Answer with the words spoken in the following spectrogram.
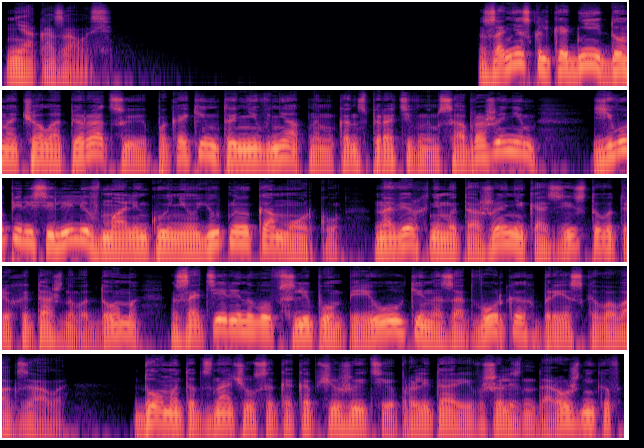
не оказалось. За несколько дней до начала операции, по каким-то невнятным конспиративным соображениям, его переселили в маленькую неуютную коморку на верхнем этаже неказистого трехэтажного дома, затерянного в слепом переулке на задворках Брестского вокзала. Дом этот значился как общежитие пролетариев-железнодорожников,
